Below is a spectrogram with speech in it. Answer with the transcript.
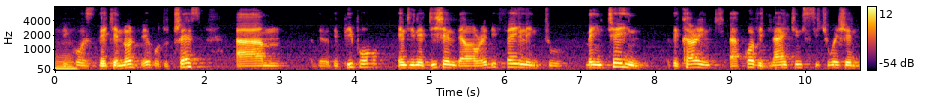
mm. because they cannot be able to trace um, the, the people. And in addition, they're already failing to maintain the current uh, COVID 19 situation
